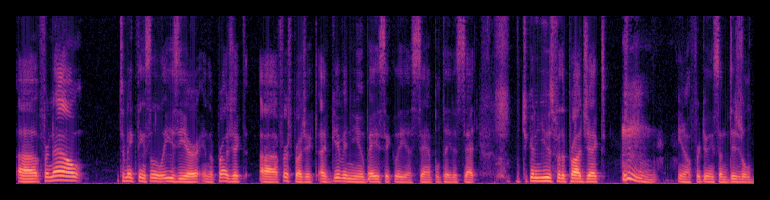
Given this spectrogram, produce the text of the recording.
uh, for now, to make things a little easier in the project, uh, first project, I've given you basically a sample data set that you're going to use for the project, you know, for doing some digital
